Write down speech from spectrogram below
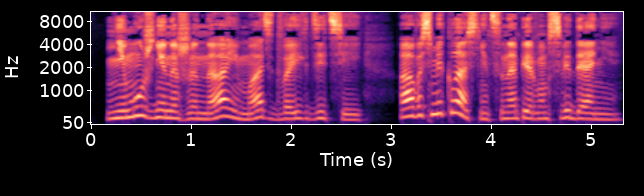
— не мужнина жена и мать двоих детей, а восьмиклассница на первом свидании.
